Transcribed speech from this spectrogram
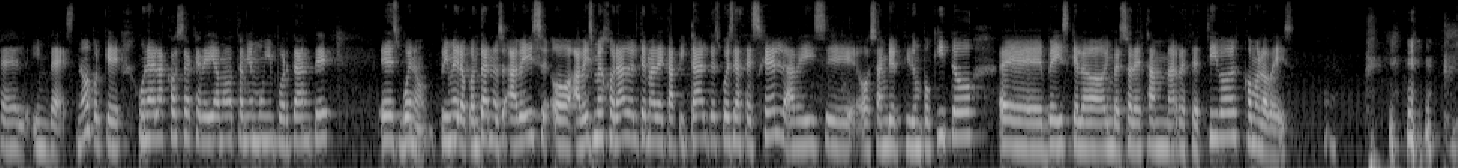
Health Invest, ¿no? porque una de las cosas que veíamos también muy importante es, bueno, primero contarnos, ¿habéis, ¿habéis mejorado el tema de capital después de Access Health? ¿Habéis, eh, ¿Os ha invertido un poquito? ¿Veis que los inversores están más receptivos? ¿Cómo lo veis?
